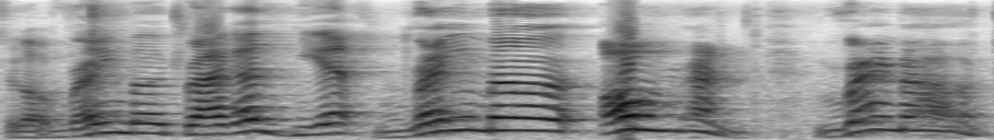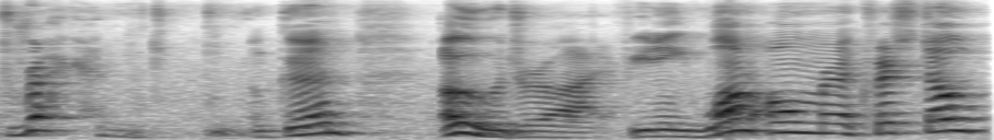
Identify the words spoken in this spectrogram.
So we've got Rainbow Dragon, yep, Rainbow Almond, Rainbow Dragon, good, Overdrive. You need one Almond Crystal,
